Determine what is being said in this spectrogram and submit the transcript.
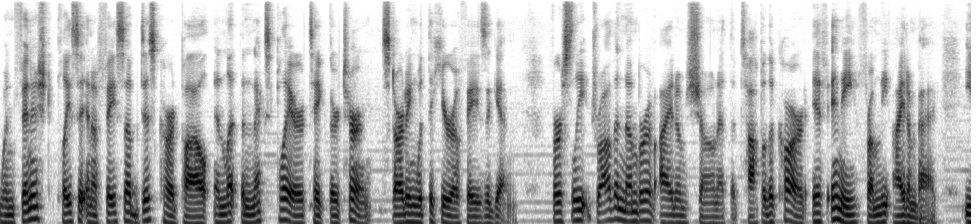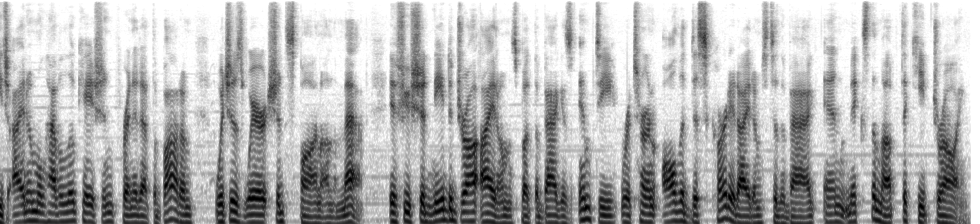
When finished, place it in a face-up discard pile and let the next player take their turn, starting with the hero phase again. Firstly, draw the number of items shown at the top of the card, if any, from the item bag. Each item will have a location printed at the bottom, which is where it should spawn on the map. If you should need to draw items but the bag is empty, return all the discarded items to the bag and mix them up to keep drawing.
